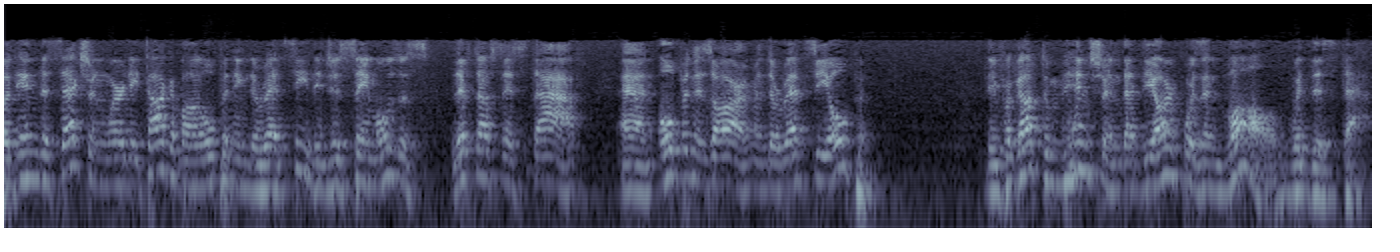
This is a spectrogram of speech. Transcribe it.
But in the section where they talk about opening the Red Sea, they just say Moses lift up his staff and open his arm and the Red Sea opened. They forgot to mention that the ark was involved with this staff.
